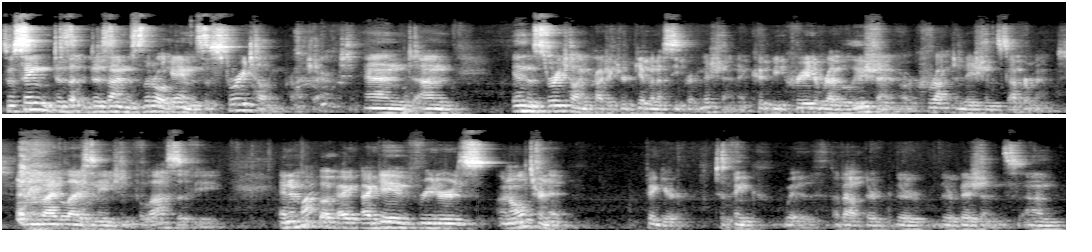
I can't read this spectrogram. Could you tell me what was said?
So Tsing des- this literal game. It's a storytelling project, and um, in the storytelling project, you're given a secret mission. It could be create a revolution or corrupt a nation's government, revitalize an ancient philosophy. And in my book, I, I gave readers an alternate figure to think with about their, their, their visions um,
